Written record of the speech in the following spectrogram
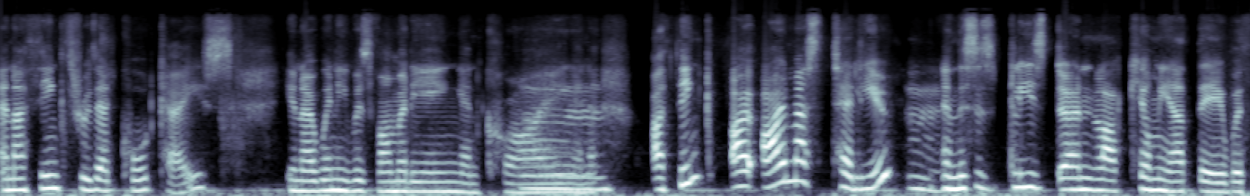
And I think through that court case, you know, when he was vomiting and crying, and I think I, I must tell you, Mm. and this is please don't like kill me out there with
